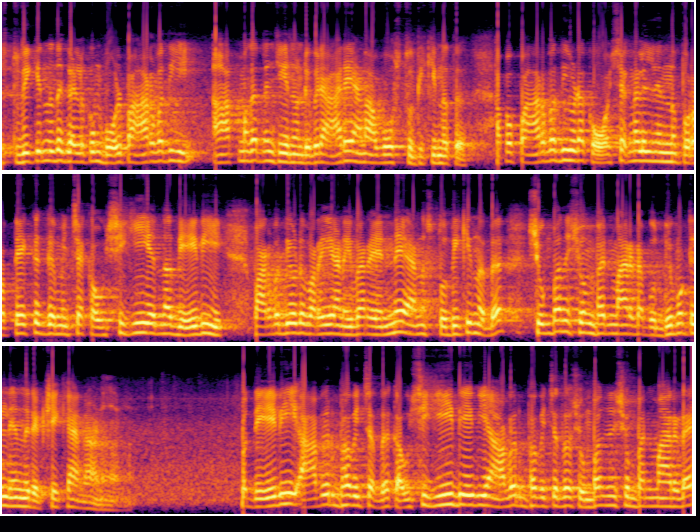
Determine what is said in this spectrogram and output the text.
സ്തുതിക്കുന്നത് കേൾക്കുമ്പോൾ പാർവതി ആത്മകഥം ചെയ്യുന്നുണ്ട് ഇവർ ആരെയാണ് അവോ സ്തുതിക്കുന്നത്? അപ്പോൾ പാർവതിയുടെ കോശങ്ങളിൽ നിന്ന് പുറത്തേക്ക് ഗമിച്ച കൗശികി എന്ന ദേവി പാർവതിയോട് പറയുകയാണ് ഇവർ എന്നെയാണ് സ്തുതിക്കുന്നത് ശുംഭനിശുംഭന്മാരുടെ ബുദ്ധിമുട്ടിൽ നിന്ന് രക്ഷിക്കാനാണ് അപ്പൊ ദേവി ആവിർഭവിച്ചത് കൗശികീ ദേവി ആവിർഭവിച്ചത് ശുംഭനിശുംഭന്മാരുടെ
